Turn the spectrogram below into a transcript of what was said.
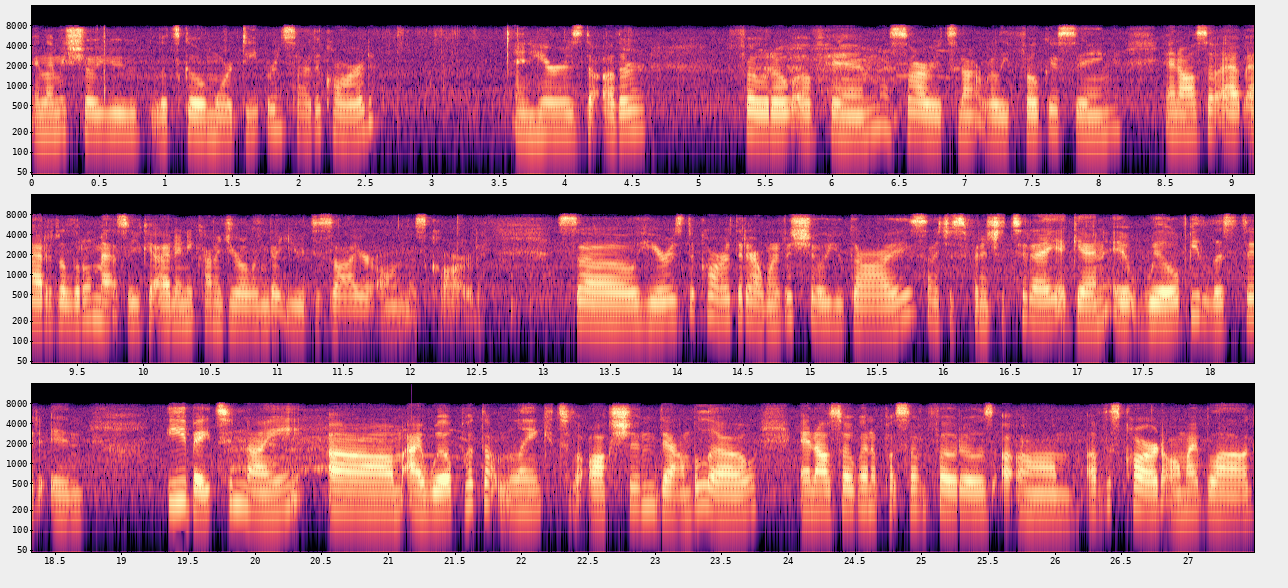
And let me show you, let's go more deeper inside the card. And here is the other photo of him. Sorry, it's not really focusing. And also I've added a little mat so you can add any kind of journaling that you desire on this card. So here is the card that I wanted to show you guys. I just finished it today. Again, it will be listed in eBay tonight. Um, I will put the link to the auction down below and also going to put some photos um, of this card on my blog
